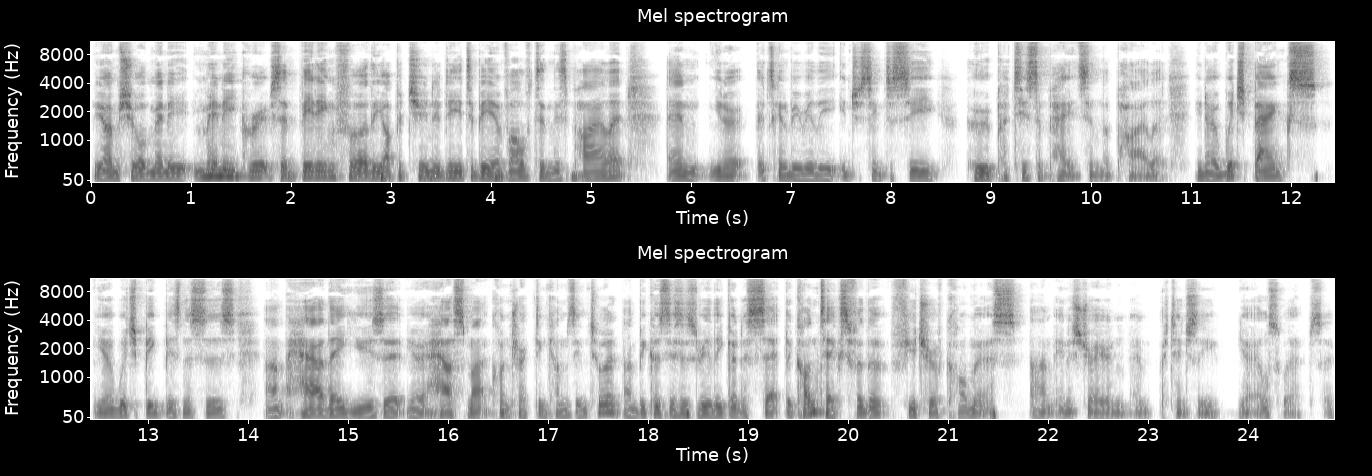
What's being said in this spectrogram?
You know, I'm sure many many groups are bidding for the opportunity to be involved in this pilot, and you know, it's going to be really interesting to see who participates in the pilot. You know, which banks, you know, which big businesses, um, how they use it, you know, how smart contracting comes into it, um, because this is really going to set the context for the future of commerce um, in Australia and, and potentially you know, elsewhere. So.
